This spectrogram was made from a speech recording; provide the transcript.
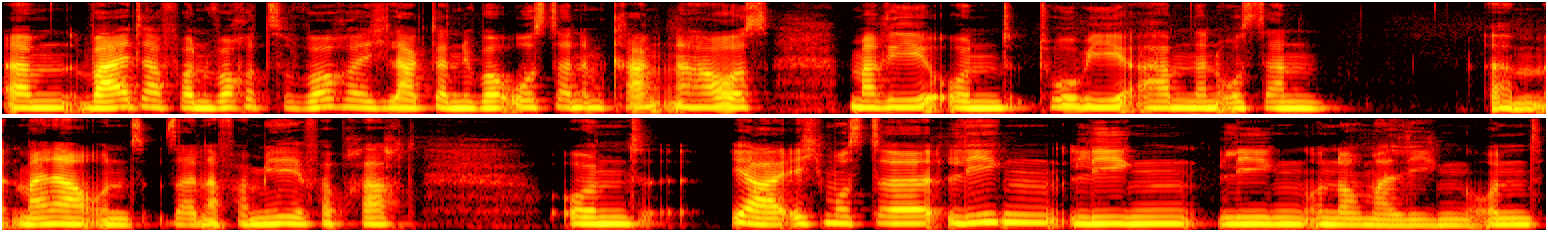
ähm, weiter von Woche zu Woche. Ich lag dann über Ostern im Krankenhaus. Marie und Tobi haben dann Ostern ähm, mit meiner und seiner Familie verbracht. Und ja, ich musste liegen, liegen, liegen und nochmal liegen. Und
